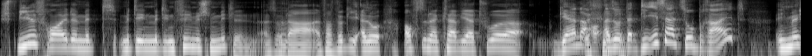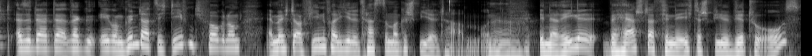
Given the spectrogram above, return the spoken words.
Spielfreude mit, mit, den, mit den filmischen Mitteln. Also ja. da einfach wirklich, also auf so einer Klaviatur gerne, also die ist halt so breit ich möchte, also der, der, der Egon Günther hat sich definitiv vorgenommen, er möchte auf jeden Fall jede Taste mal gespielt haben. Und ja. in der Regel beherrscht er, finde ich, das Spiel virtuos.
